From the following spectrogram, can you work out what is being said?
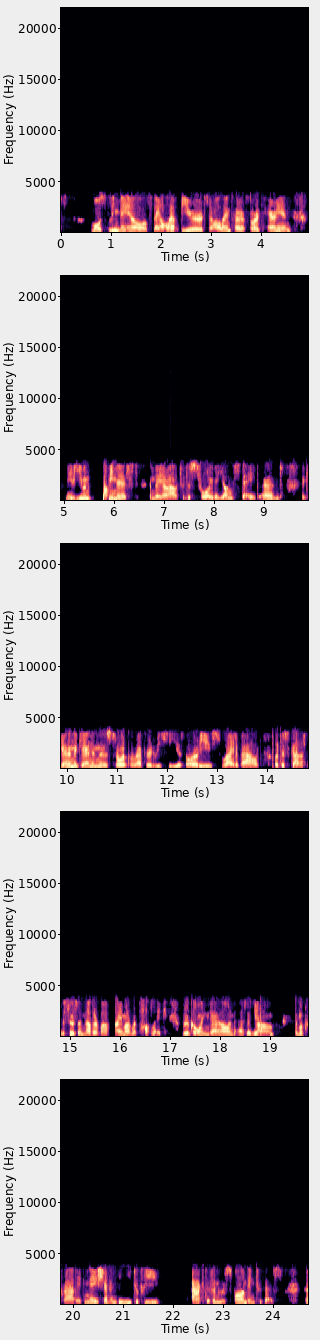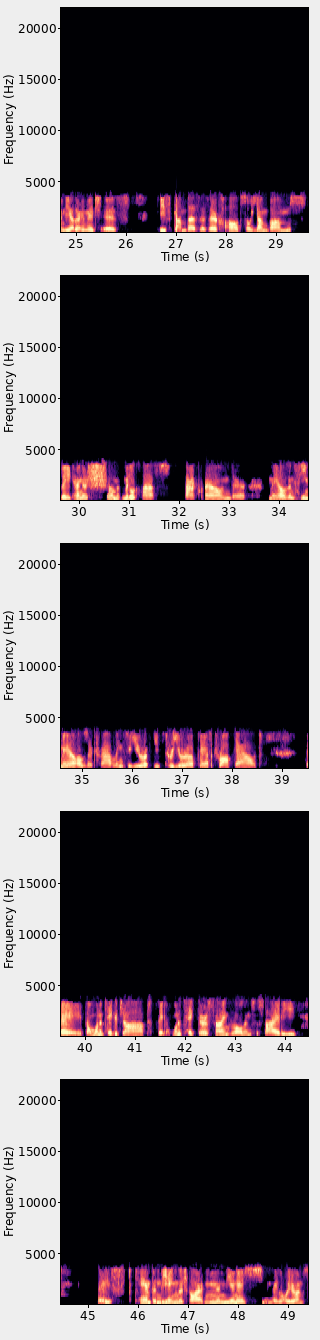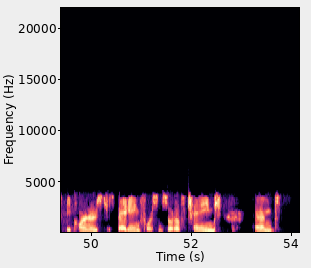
mostly males. They all have beards. They're all anti-authoritarian, maybe even communist, and they are out to destroy the young state. And again and again in the historical record, we see authorities write about or discuss this is another Weimar Republic. We're going down as a young democratic nation and we need to be active in responding to this. And the other image is these Gammler, as they're called, so young bums. They kind of sh- um, middle class background. They're males and females. They're traveling through Europe. Through Europe, they have dropped out. They don't want to take a job. They don't want to take their assigned role in society. They camp in the English Garden in Munich, and they loiter on street corners just begging for some sort of change. And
